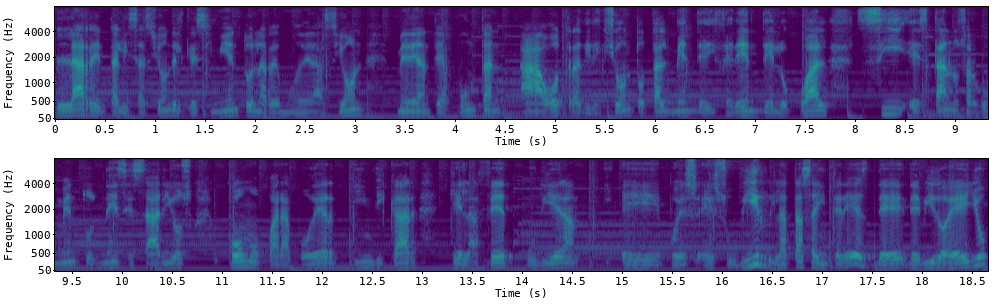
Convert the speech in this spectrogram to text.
la rentalización del crecimiento en la remuneración mediante apuntan a otra dirección totalmente diferente, lo cual sí están los argumentos necesarios como para poder indicar que la Fed pudiera eh, pues eh, subir la tasa de interés debido a ello,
